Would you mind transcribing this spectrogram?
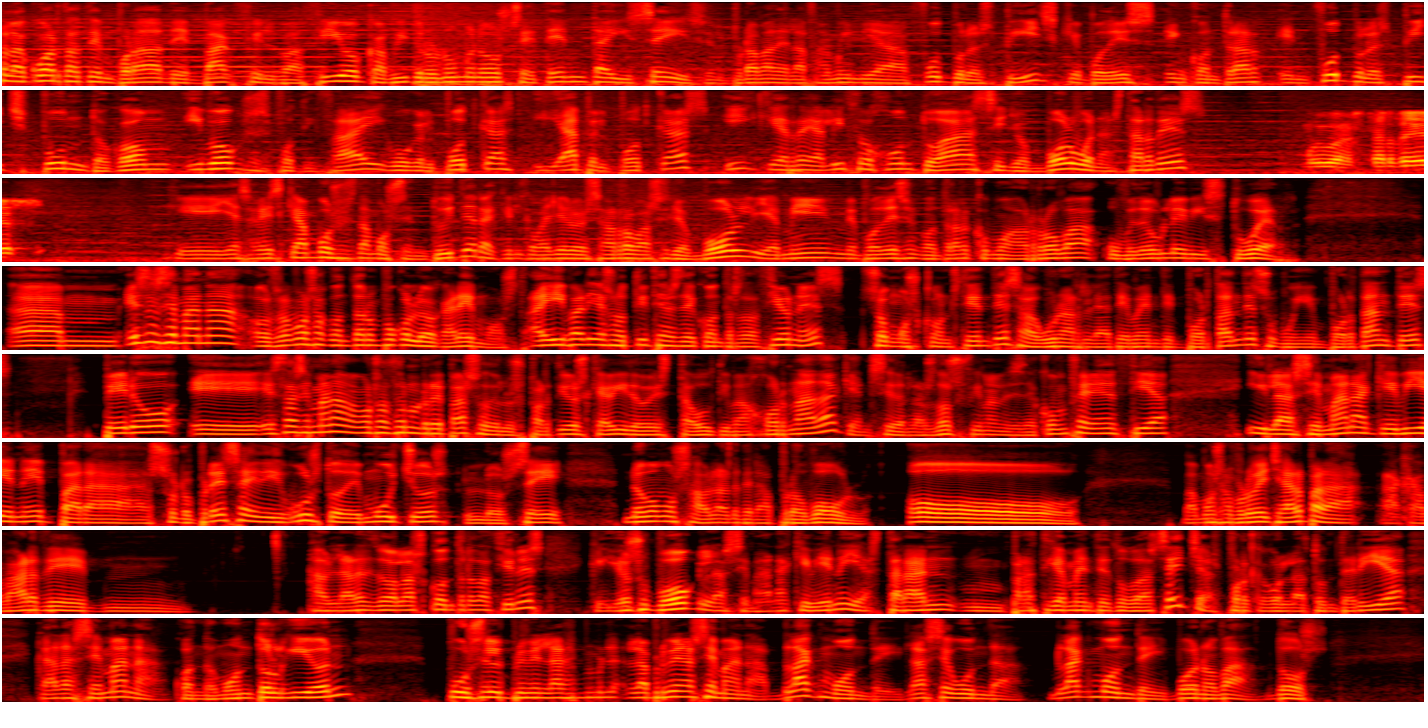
A la cuarta temporada de Backfield Vacío, capítulo número 76, el programa de la familia Football Speech que podéis encontrar en footballspeech.com, Evox, Spotify, Google Podcast y Apple Podcast y que realizo junto a Sillon Ball. Buenas tardes. Muy buenas tardes. Que ya sabéis que ambos estamos en Twitter, aquí el caballero es arroba Sillon Ball y a mí me podéis encontrar como arroba wbistuer. Esta semana os vamos a contar un poco lo que haremos. Hay varias noticias de contrataciones, somos conscientes, algunas relativamente importantes o muy importantes, pero eh, esta semana vamos a hacer un repaso de los partidos que ha habido esta última jornada, que han sido las dos finales de conferencia, y la semana que viene, para sorpresa y disgusto de muchos, lo sé, no vamos a hablar de la Pro Bowl. O vamos a aprovechar para acabar de... Mm, hablar de todas las contrataciones que yo supongo que la semana que viene ya estarán mm, prácticamente todas hechas, porque con la tontería, cada semana, cuando monto el guion, puse el primer, la, primera semana Black Monday, la segunda Black Monday, bueno, va, dos.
